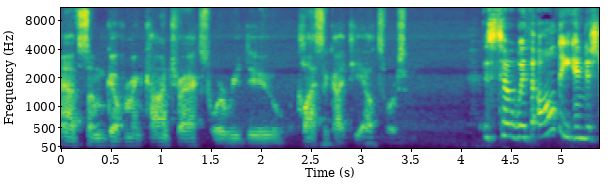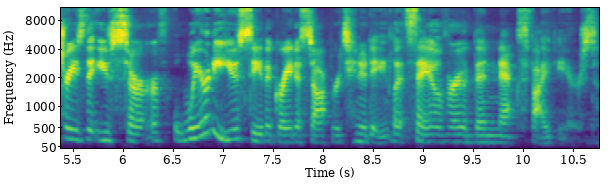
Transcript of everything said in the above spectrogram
have some government contracts where we do classic IT outsourcing. So, with all the industries that you serve, where do you see the greatest opportunity, let's say over the next five years?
